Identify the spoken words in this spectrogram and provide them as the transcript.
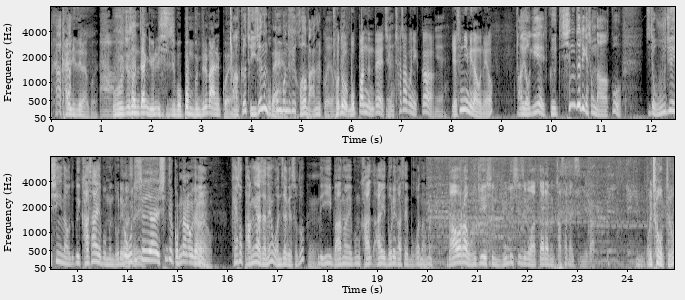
갈리더라고요. 아, 우주선장 율리시즈 못 본 분들 많을 거예요. 아, 그렇죠. 이제는 못본 네. 분들이 더 많을 거예요. 저도 못 봤는데 지금 예. 찾아보니까 예. 예수님이 나오네요. 아 여기에 그 신들이 계속 나왔고 진짜 우주의 신이 나오는 그 가사에 보면 노래 가사에 오디세이아의 신들 겁나 나오잖아요. 계속 방해하잖아요 원작에서도. 음. 근데 이 만화에 보면 가- 아예 노래 가사에 뭐가 나오면 나와라 우주의 신 율리시즈가 왔다라는 가사가 있습니다. 음, 얼척없죠.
